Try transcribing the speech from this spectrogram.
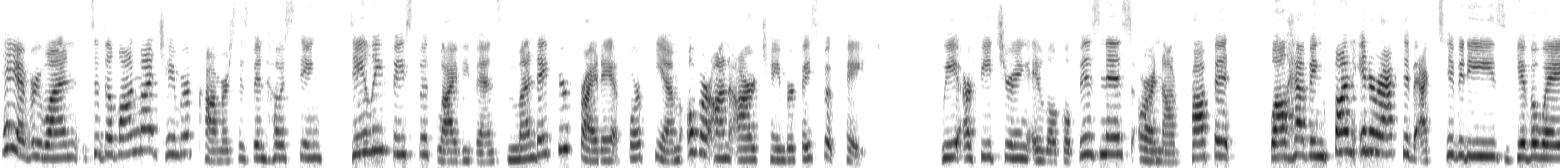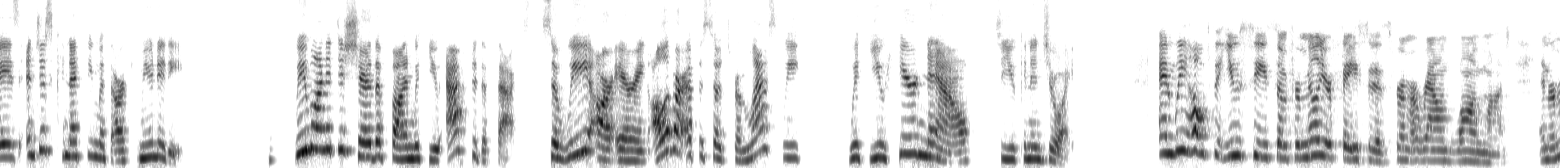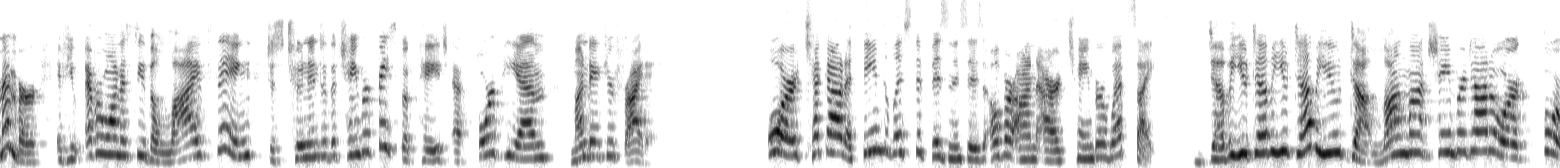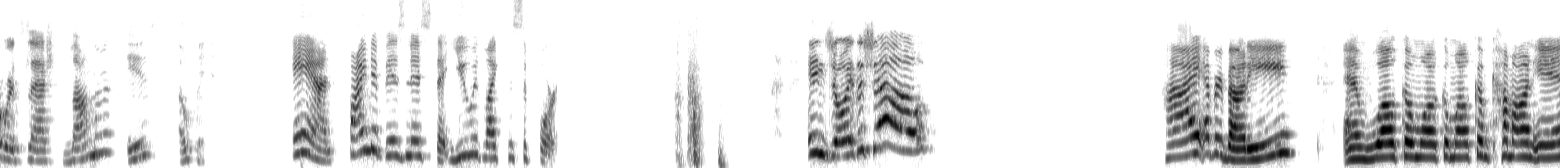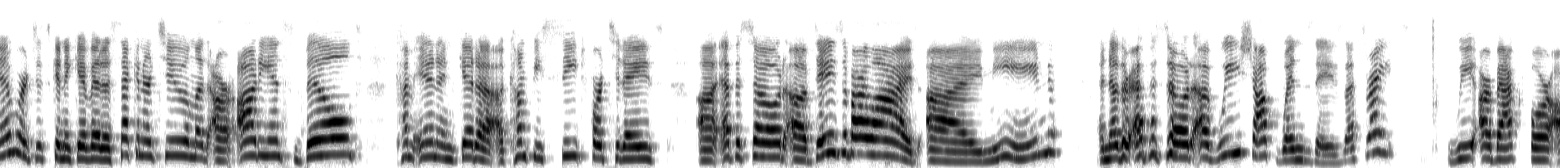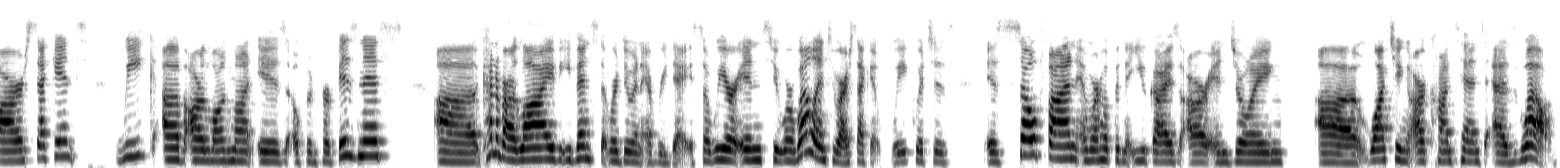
Hey everyone. So the Longmont Chamber of Commerce has been hosting daily Facebook Live events Monday through Friday at 4 p.m. over on our Chamber Facebook page. We are featuring a local business or a nonprofit while having fun interactive activities, giveaways, and just connecting with our community. We wanted to share the fun with you after the fact. So we are airing all of our episodes from last week with you here now so you can enjoy. And we hope that you see some familiar faces from around Longmont. And remember, if you ever want to see the live thing, just tune into the Chamber Facebook page at 4 p.m. Monday through Friday. Or check out a themed list of businesses over on our Chamber website www.longmontchamber.org forward slash Longmont is open. And find a business that you would like to support. Enjoy the show. Hi, everybody, and welcome, welcome, welcome. Come on in. We're just going to give it a second or two and let our audience build. Come in and get a, a comfy seat for today's uh, episode of Days of Our Lives. I mean, another episode of We Shop Wednesdays. That's right. We are back for our second week of our Longmont is open for business. Uh, kind of our live events that we're doing every day. So we are into, we're well into our second week, which is is so fun. And we're hoping that you guys are enjoying uh, watching our content as well.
